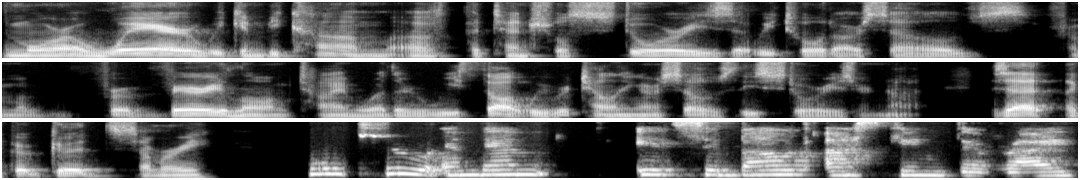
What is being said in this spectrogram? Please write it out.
the more aware we can become of potential stories that we told ourselves from a for a very long time whether we thought we were telling ourselves these stories or not is that like a good summary well, true and then it's about asking the right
